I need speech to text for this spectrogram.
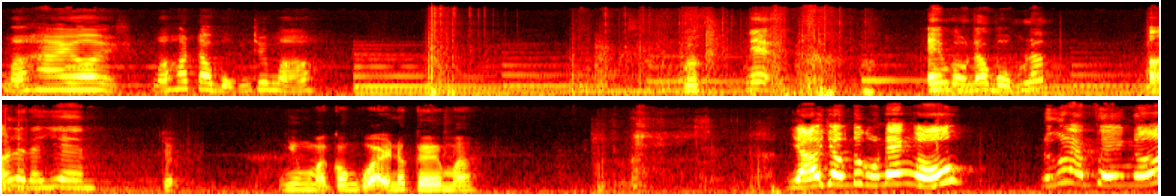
Mợ hai ơi, mợ hết đau bụng chưa mợ? Nè Em còn đau bụng lắm. Ở lại đây với em. Nhưng mà con quệ nó kêu mà. Vợ chồng tôi còn đang ngủ. Đừng có làm phiền nữa.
